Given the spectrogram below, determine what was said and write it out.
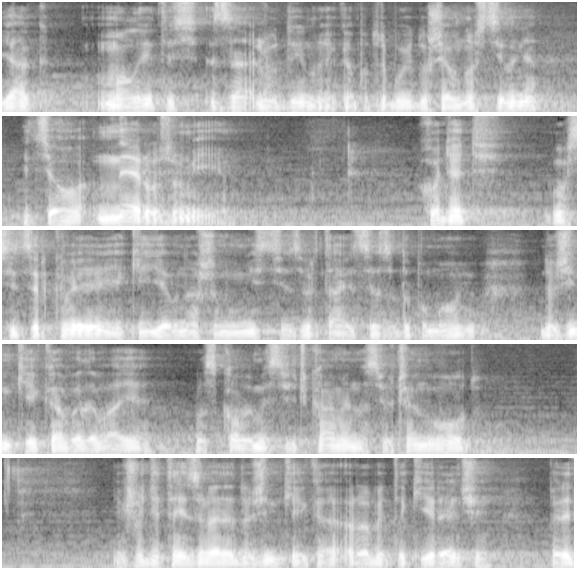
Як молитись за людину, яка потребує душевного зцілення і цього не розуміє? ходять у всі церкви, які є в нашому місті, звертаються за допомогою до жінки, яка виливає восковими свічками на свячену воду. Якщо дітей завели до жінки, яка робить такі речі, перед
